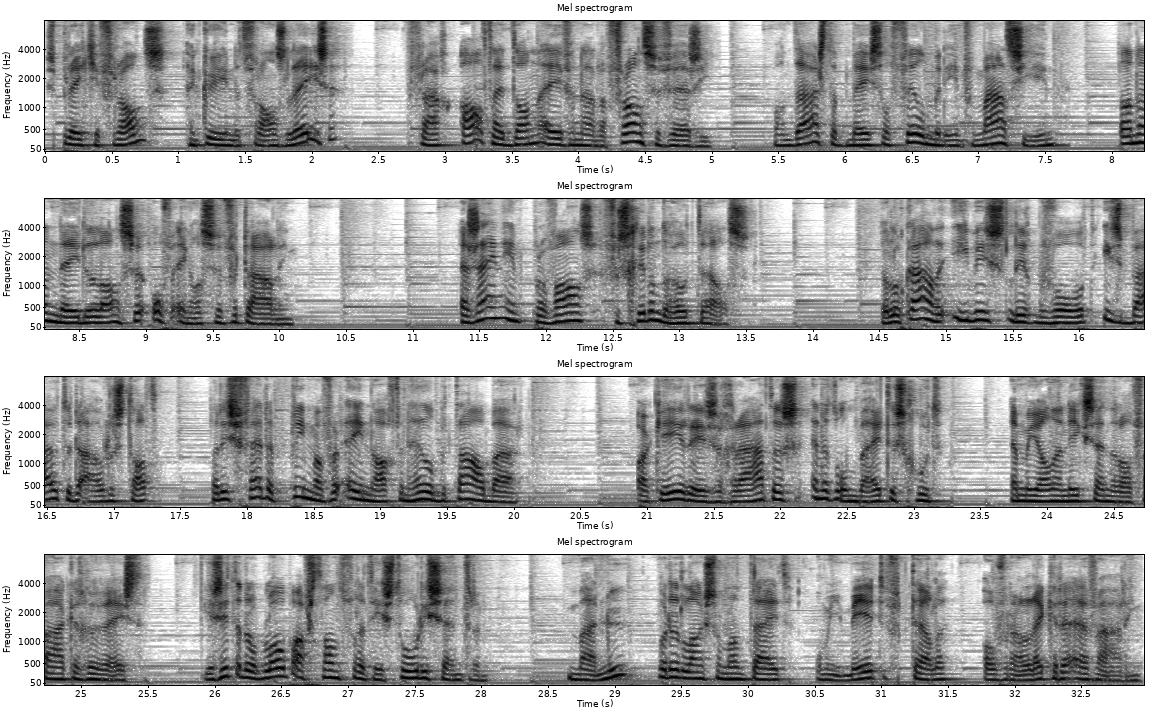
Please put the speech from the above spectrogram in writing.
Spreek je Frans en kun je het Frans lezen? Vraag altijd dan even naar de Franse versie, want daar staat meestal veel meer informatie in dan een Nederlandse of Engelse vertaling. Er zijn in Provence verschillende hotels. De lokale Ibis ligt bijvoorbeeld iets buiten de oude stad, maar is verder prima voor één nacht en heel betaalbaar. Parkeren is er gratis en het ontbijt is goed. En Marjan en ik zijn er al vaker geweest. Je zit er op loopafstand van het historisch centrum. Maar nu wordt het langzamerhand tijd om je meer te vertellen over een lekkere ervaring.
